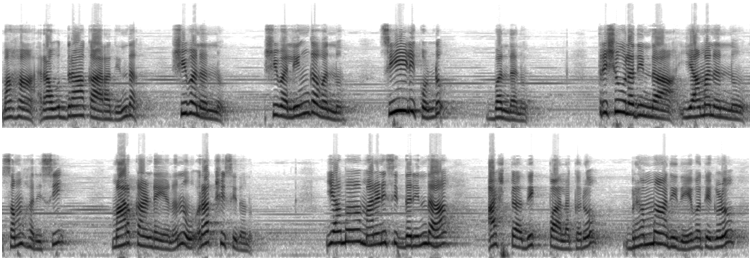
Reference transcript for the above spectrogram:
ಮಹಾ ರೌದ್ರಾಕಾರದಿಂದ ಶಿವನನ್ನು, ಶಿವಲಿಂಗವನ್ನು ಸೀಳಿಕೊಂಡು ಬಂದನು. ತ್ರಿಶೂಲದಿಂದ ಯಮನನ್ನು ಸಂಹರಿಸಿ ಮಾರ್ಕಾಂಡೆಯನನ್ನು ರಕ್ಷಿಸಿದನು. ಯಮ ಮರಣಿಸಿದ್ದರಿಂದ ಅಷ್ಟ ದಿಕ್ಪಾಲಕರು ಬ್ರಹ್ಮಾದಿ ದೇವತೆಗಳು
